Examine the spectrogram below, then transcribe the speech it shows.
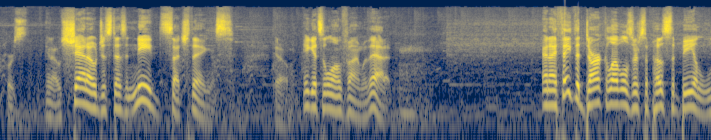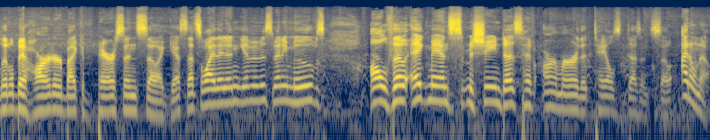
of course, you know, Shadow just doesn't need such things. You know, he gets along fine without it. And I think the dark levels are supposed to be a little bit harder by comparison, so I guess that's why they didn't give him as many moves. Although Eggman's machine does have armor that Tails doesn't, so I don't know.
